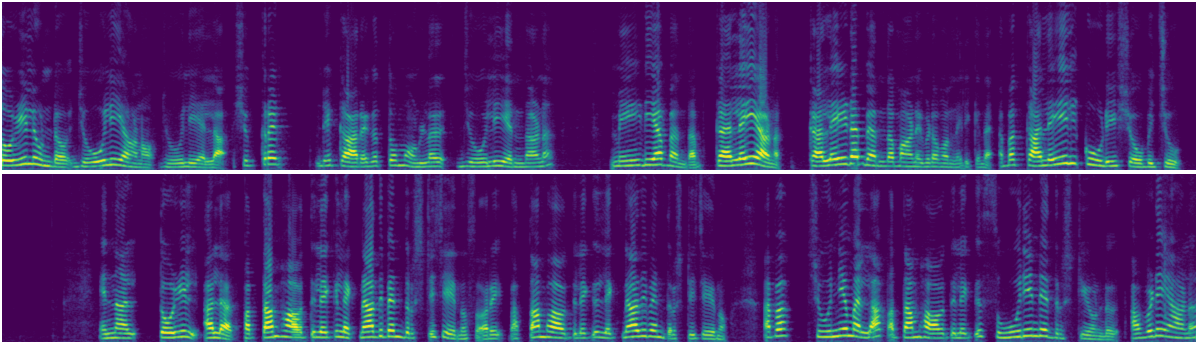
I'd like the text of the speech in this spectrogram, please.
തൊഴിലുണ്ടോ? ജോലിയാണോ? ജോലിയല്ല. ശുക്രന്റെ കാരകത്വമുള്ള ജോലി എന്താണ്? മീഡിയ ബന്ധം. കലയാണ്. കലയുടെ ബന്ധമാണ് ഇവിടെ വന്നിരിക്കുന്നത്. അപ്പം കലയിൽ കൂടി ശോഭിച്ചു. എന്നാൽ തൊഴിൽ അല്ല പത്താം ഭാവത്തിലേക്ക് ലഗ്നാധിപൻ ദൃഷ്ടി ചെയ്യുന്നു സോറി പത്താം ഭാവത്തിലേക്ക് ലഗ്നാധിപൻ ദൃഷ്ടി ചെയ്യുന്നു. അപ്പം ശൂന്യമല്ല പത്താം ഭാവത്തിലേക്ക് സൂര്യന്റെ ദൃഷ്ടിയുണ്ട്. അവിടെയാണ്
